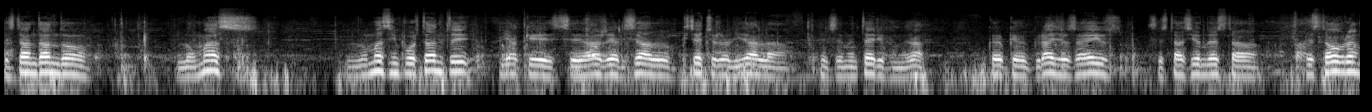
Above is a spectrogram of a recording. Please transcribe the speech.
están dando lo más, lo más importante ya que se ha realizado, que se ha hecho realidad el cementerio general. Creo que gracias a ellos se está haciendo esta, esta obra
